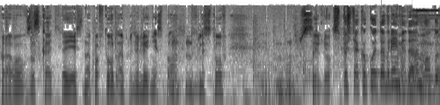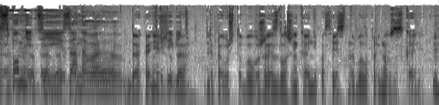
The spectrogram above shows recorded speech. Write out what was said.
право взыскателя есть на повторное определение исполнительных листов ну, с целью... Спустя какое-то время, да, да могут да, вспомнить да, да, и да, заново Да, конечно, предъявить. да. Для того, чтобы уже с должника непосредственно было проведено взыскание. Угу.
